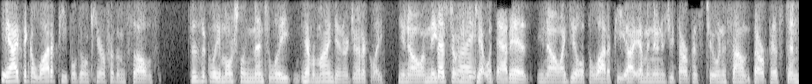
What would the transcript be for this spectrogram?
Yeah, I think a lot of people don't care for themselves physically, emotionally, mentally, never mind energetically, you know, and they That's just don't right. even get what that is. You know, I deal with a lot of people. I'm an energy therapist too and a sound therapist and,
